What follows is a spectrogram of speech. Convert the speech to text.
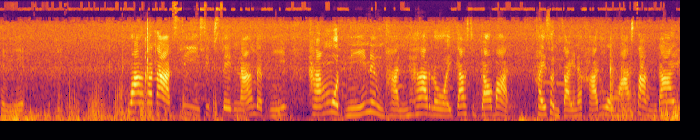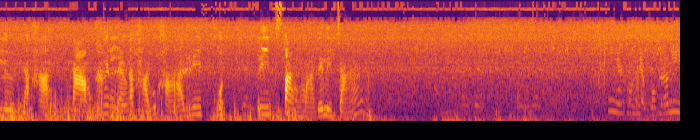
อย่างนี้ กว้างขนาด 40 เซนนะแบบนี้ทั้งหมดนี้ 1,599 บาท ใครสนใจนะคะโทรมาสั่งได้เลยนะคะ น้ำขึ้นแล้วนะคะ ลูกค้ารีบกดรีบสั่งมาได้เลยจ้านี่ไงของเแถบครบแล้วนี่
